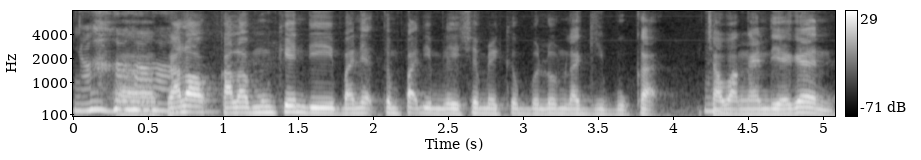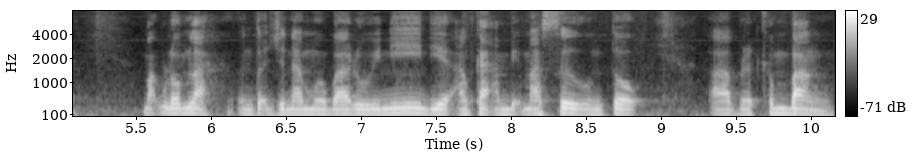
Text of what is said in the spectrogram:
uh, kalau kalau mungkin di banyak tempat di Malaysia mereka belum lagi buka cawangan hmm. dia kan. Maklumlah untuk jenama baru ini dia akan ambil masa untuk uh, berkembang.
